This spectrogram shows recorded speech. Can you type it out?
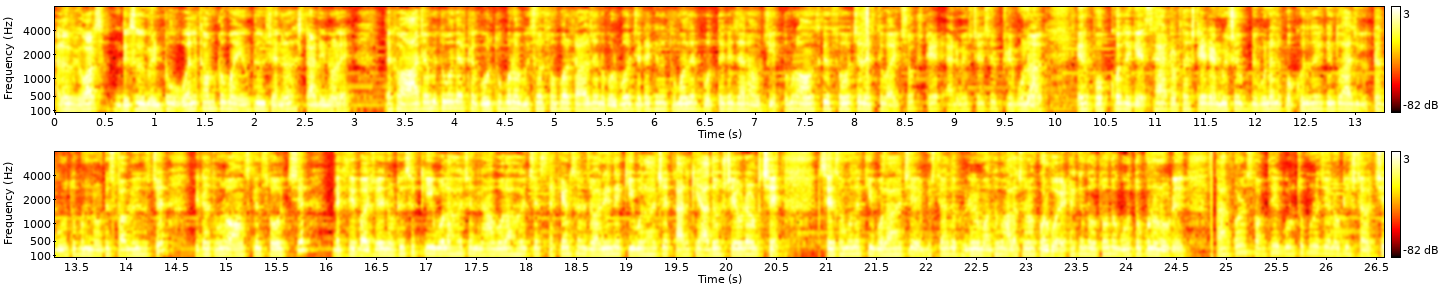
Hello viewers this is Mintu welcome to my YouTube channel study নলে দেখো, আজ আমি তোমাদের একটা গুরুত্বপূর্ণ বিষয় সম্পর্কে আলোচনা করব, যেটা কিন্তু তোমাদের প্রত্যেকে জানা উচিত। তোমরা অনস্ক্রিন শো হচ্ছে দেখতে পাচ্ছ স্টেট অ্যাডমিনিস্ট্রেটিভ ট্রিব্যুনাল এর পক্ষ থেকে স্যাট অর্থাৎ স্টেট অ্যাডমিনিস্ট্রেটিভ ট্রিব্যুনালের পক্ষ থেকে কিন্তু আজ একটা গুরুত্বপূর্ণ নোটিশ পাবলিশ হচ্ছে, যেটা তোমরা অনস্ক্রিন শো হচ্ছে দেখতে পাচ্ছ এই নোটিশে কী বলা হয়েছে, না বলা হয়েছে সেকেন্ড স্যার জয়নিংয়ে কী বলা হয়েছে, কাল কি আদৌ স্টে উঠছে, সেই সম্বন্ধে কী বলা হয়েছে বিস্তারিত ভিডিওর মাধ্যমে আলোচনা করব। এটা কিন্তু অত্যন্ত গুরুত্বপূর্ণ নোটিশ তারপরে সবথেকে গুরুত্বপূর্ণ যে নোটিশটা হচ্ছে,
